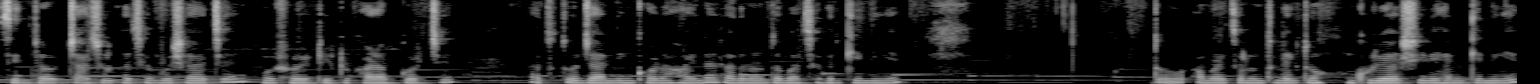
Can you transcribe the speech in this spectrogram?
সিদ্ধা ওর চাচুর কাছে বসে আছে। ওর শরীরটা একটু খারাপ করছে। এত তো জার্নিং করা হয় না সাধারণত বাচ্চাদেরকে নিয়ে। তো আমরা চলুন তাহলে একটু ঘুরে আসি রেহানকে নিয়ে।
